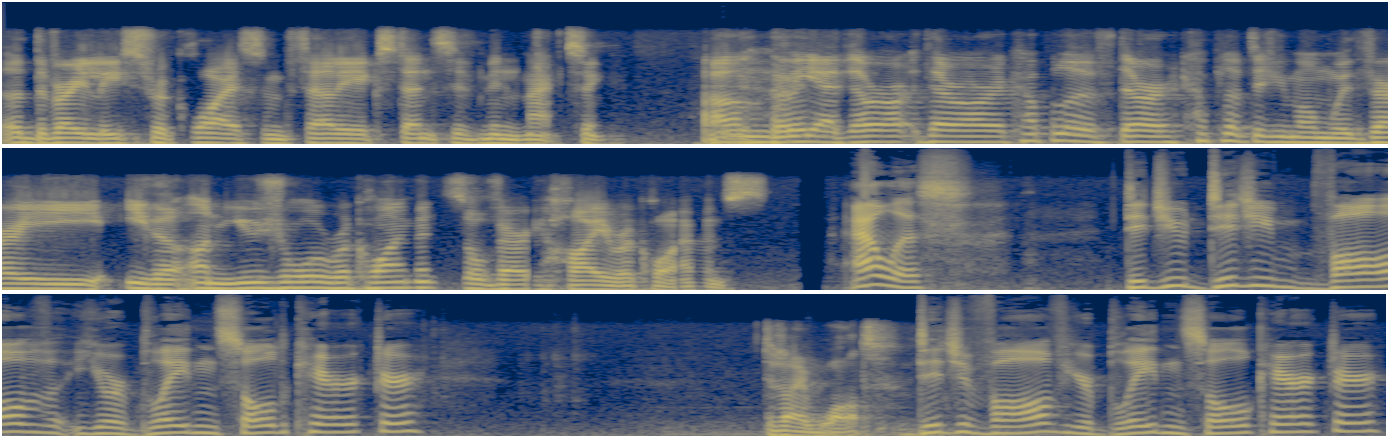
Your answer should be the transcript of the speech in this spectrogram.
at the very least require some fairly extensive min maxing. Um, but yeah, there are there are a couple of there are a couple of Digimon with very either unusual requirements or very high requirements. Alice, did you digivolve your Blade and Soul character? Did I what? Digivolve your Blade and Soul character?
